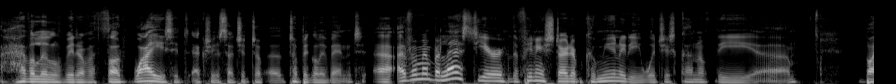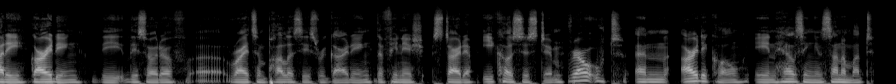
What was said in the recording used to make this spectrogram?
have a little bit of a thought why is it actually such a uh, topical event? Uh, i remember last year the finnish startup community which is kind of the uh, body guarding the, the sort of uh, rights and policies regarding the finnish startup ecosystem wrote an article in helsingin sanomat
